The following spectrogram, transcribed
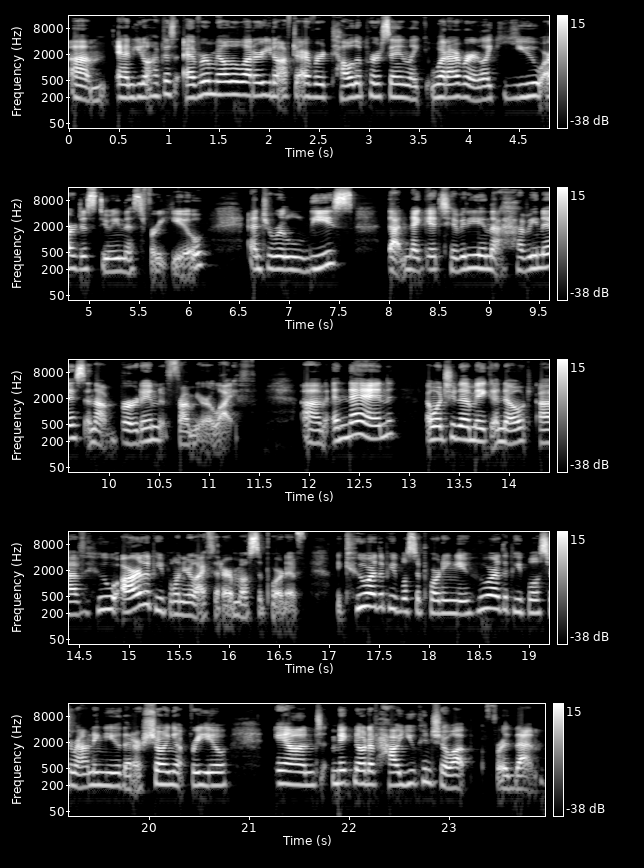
Um, and you don't have to ever mail the letter. You don't have to ever tell the person, like, whatever. Like, you are just doing this for you and to release that negativity and that heaviness and that burden from your life. Um, and then I want you to make a note of who are the people in your life that are most supportive. Like, who are the people supporting you? Who are the people surrounding you that are showing up for you? And make note of how you can show up for them.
